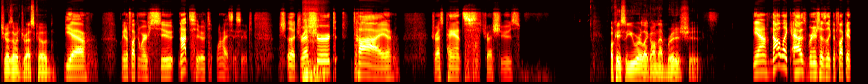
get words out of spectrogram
Did you guys have a dress code? yeah, we had to fucking wear suit, not suit. Why did I say suit? Uh, dress shirt, tie, dress pants, dress shoes. Okay, so you were like on that British shit. Yeah, not like as British as like the fucking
